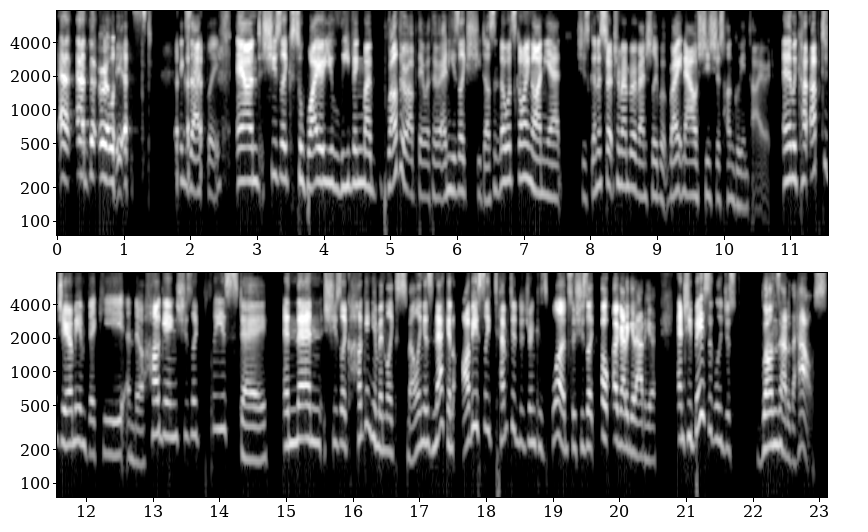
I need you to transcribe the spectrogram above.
at, at the earliest. exactly. And she's like, So why are you leaving my brother up there with her? And he's like, She doesn't know what's going on yet. She's going to start to remember eventually, but right now she's just hungry and tired. And then we cut up to Jeremy and Vicky and they're hugging. She's like, Please stay. And then she's like hugging him and like smelling his neck and obviously tempted to drink his blood. So she's like, Oh, I got to get out of here. And she basically just runs out of the house.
